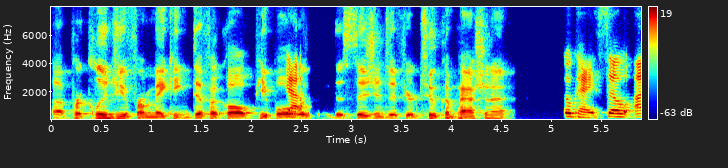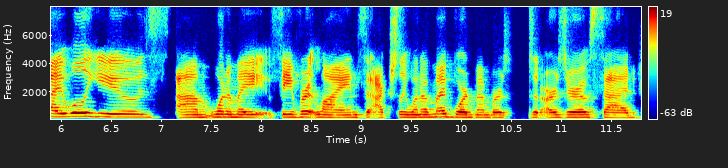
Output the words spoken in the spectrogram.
uh, precludes you from making difficult people yeah. decisions if you're too compassionate? Okay, so I will use um, one of my favorite lines that actually one of my board members at R0 said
